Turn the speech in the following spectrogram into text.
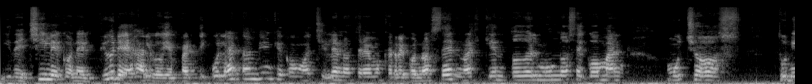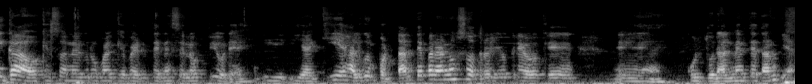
y de Chile con el piure es algo bien particular también que como chilenos tenemos que reconocer, no es que en todo el mundo se coman muchos tunicados, que son el grupo al que pertenecen los piures. Y, aquí es algo importante para nosotros, yo creo que eh, culturalmente también.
